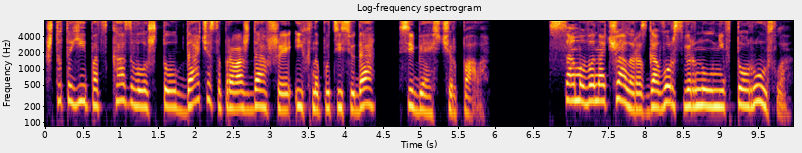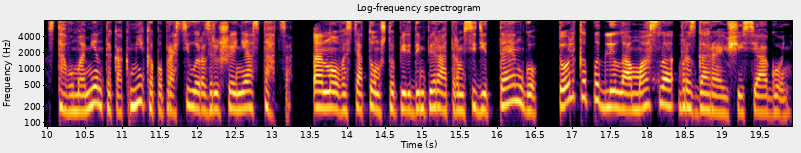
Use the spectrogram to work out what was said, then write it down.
Что-то ей подсказывало, что удача, сопровождавшая их на пути сюда, себя исчерпала. С самого начала разговор свернул не в то русло, с того момента, как Мика попросила разрешения остаться. А новость о том, что перед императором сидит Тенгу, только подлила масло в разгорающийся огонь.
